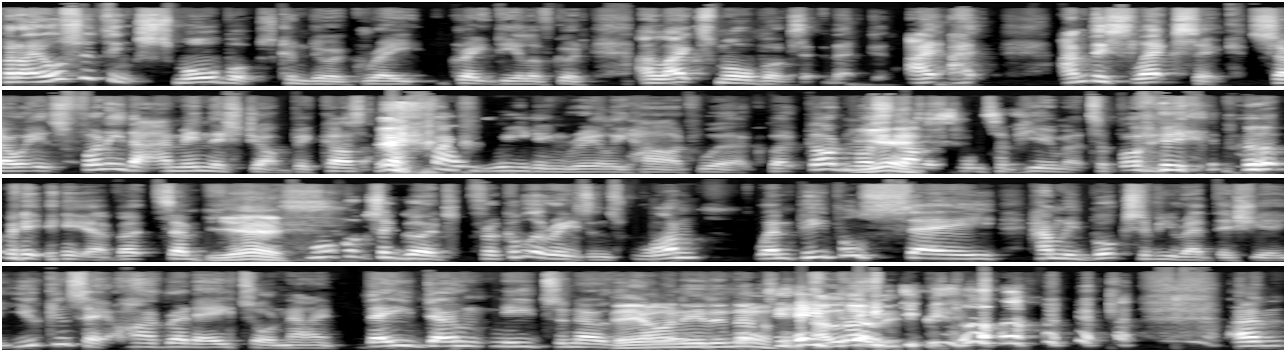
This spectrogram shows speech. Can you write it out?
but I also think small books can do a great great deal of good. I like small books. I, I I'm dyslexic, so it's funny that I'm in this job because I find reading really hard work. But God must yes. have a sense of humor to put me put me here. But um, yes, books are good for a couple of reasons. One, when people say how many books have you read this year, you can say, "Oh, I've read eight or nine. They don't need to know. They don't need to know. I love it. um,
